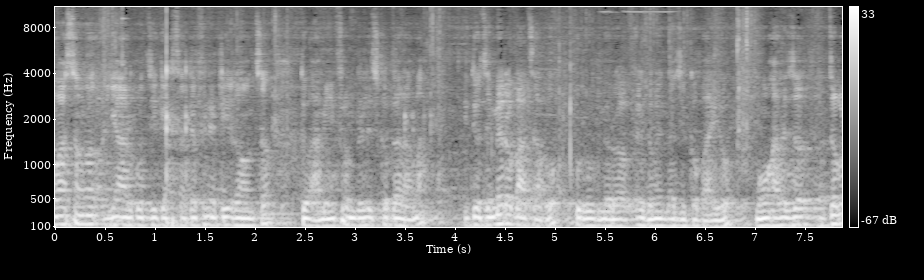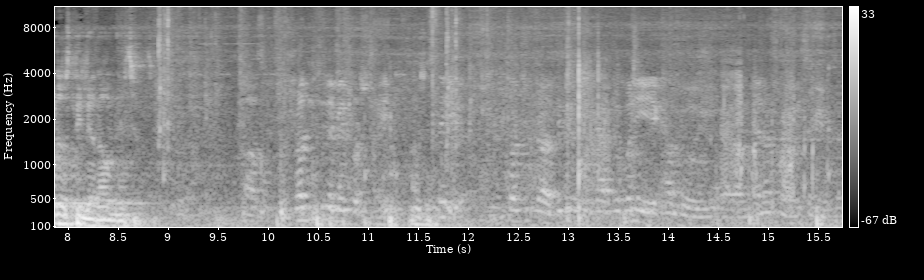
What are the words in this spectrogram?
उहाँसँग यहाँहरूको जिज्ञासा डेफिनेटली रहन्छ। त्यो हामी फिल्म रिलिजको बेलामा। त्यो चाहिँ मेरो बाचा हो। गुरु मेरो एकदमै नजिकको भाइ हो। म उहाँलाई ज जबरजस्ती लिएर आउनेछु। मेरो प्रश्न है जस्तै चलचित्र दिपेन्द्र सरकारको पनि एक खालको ब्यानर्समा भइसकेको छ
